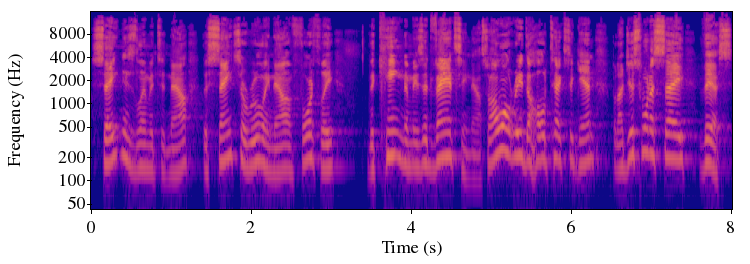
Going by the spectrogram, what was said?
Satan is limited now, the saints are ruling now, and fourthly, the kingdom is advancing now. So I won't read the whole text again, but I just want to say this.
